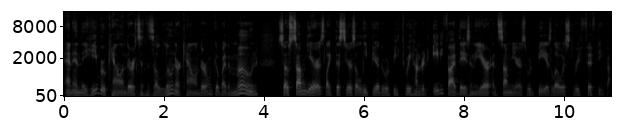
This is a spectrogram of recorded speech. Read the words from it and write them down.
And in the Hebrew calendar, since it's a lunar calendar, we go by the moon. So some years, like this year's a leap year, there would be 385 days in the year, and some years would be as low as 355.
